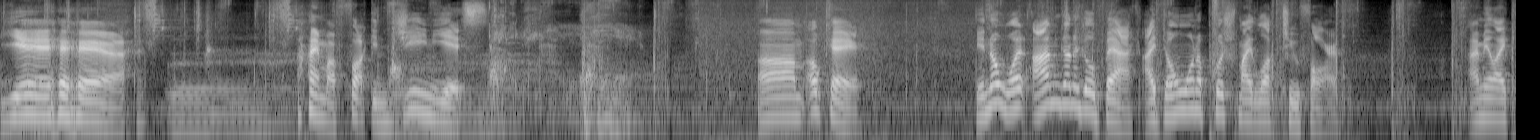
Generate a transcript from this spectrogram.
yeah, I'm a fucking genius. Um, okay. You know what? I'm gonna go back. I don't want to push my luck too far. I mean, like,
